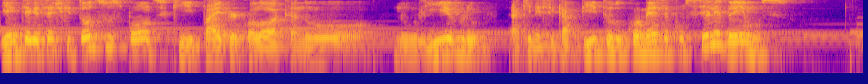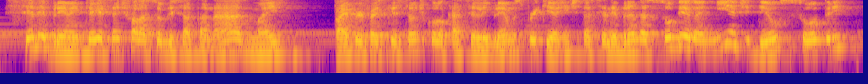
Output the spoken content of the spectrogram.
E é interessante que todos os pontos que Piper coloca no, no livro, aqui nesse capítulo, começa com celebremos. Celebremos. É interessante falar sobre Satanás, mas Piper faz questão de colocar celebremos porque a gente está celebrando a soberania de Deus sobre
